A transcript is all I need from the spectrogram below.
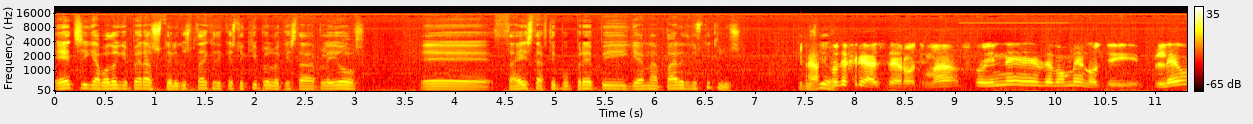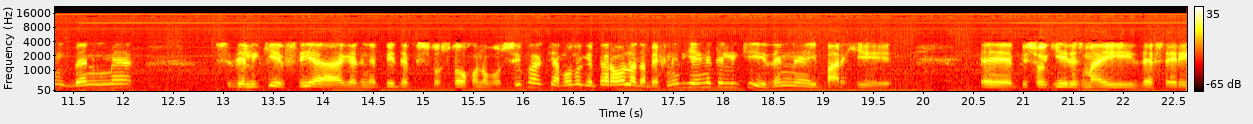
Έτσι για από εδώ και πέρα στους τελικούς που θα έχετε και στο κύπελο και στα play-off ε, θα είστε αυτοί που πρέπει για να πάρετε τους τίτλους. Και τους Αυτό δύο. δεν χρειάζεται ερώτημα. Αυτό είναι δεδομένο ότι πλέον μπαίνουμε στην τελική ευθεία για την επίτευξη των στόχων όπως είπα και από εδώ και πέρα όλα τα παιχνίδια είναι τελική. Δεν ε, υπάρχει ε, πισωγύρισμα ή δεύτερη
